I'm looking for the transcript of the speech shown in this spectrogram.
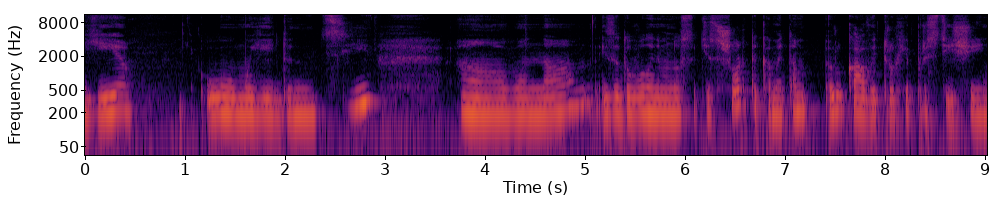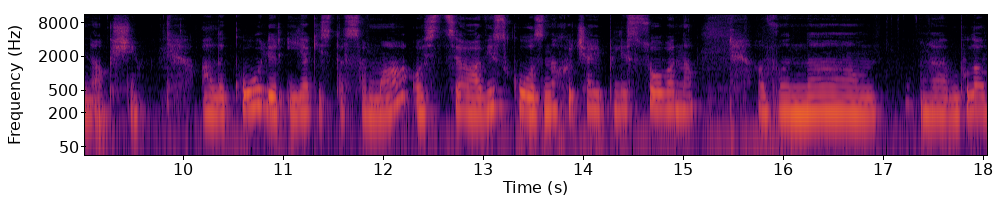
є у моїй доньці. Вона із задоволенням носить із шортиками, там рукави трохи простіші, інакші. Але колір і якість та сама, ось ця віскозна, хоча і плісована, вона була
